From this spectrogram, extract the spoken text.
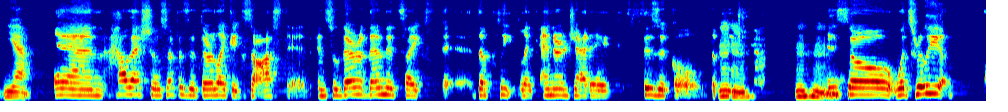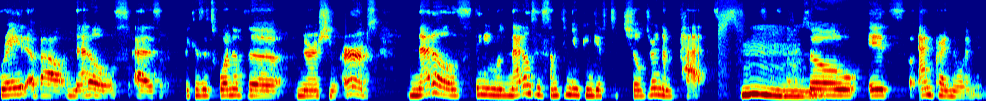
Yeah. and how that shows up is that they're like exhausted and so they're then it's like deplete like energetic physical depletion Mm-hmm. and so, what's really great about nettles, as because it's one of the nourishing herbs, nettles, thinking with nettles is something you can give to children and pets. Mm. So it's and pregnant women.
